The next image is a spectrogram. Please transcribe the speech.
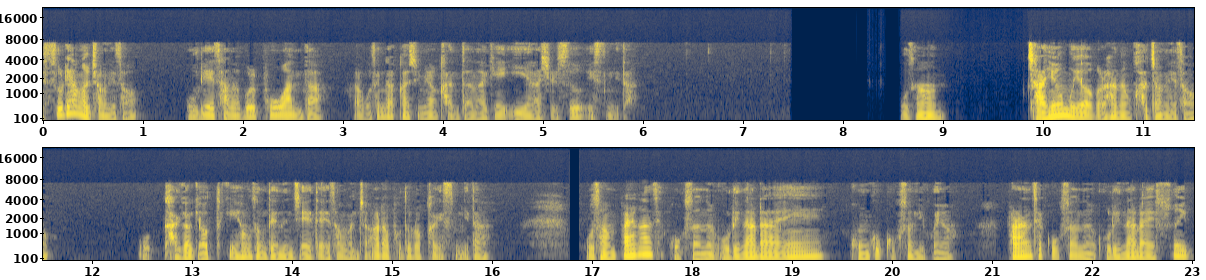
수량을 정해서 우리의 산업을 보호한다 라고 생각하시면 간단하게 이해하실 수 있습니다. 우선 자유무역을 하는 과정에서 가격이 어떻게 형성되는지에 대해서 먼저 알아보도록 하겠습니다. 우선 빨간색 곡선은 우리나라의 공급 곡선이고요. 파란색 곡선은 우리나라의 수입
